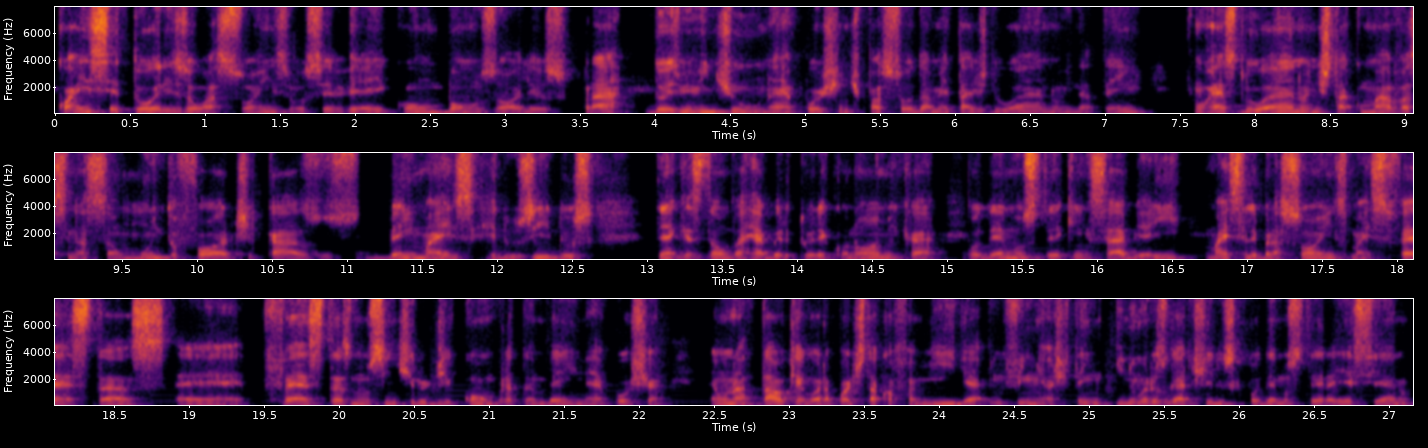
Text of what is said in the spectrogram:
Quais setores ou ações você vê aí com bons olhos para 2021, né? Poxa, a gente passou da metade do ano, ainda tem o resto do ano, a gente está com uma vacinação muito forte, casos bem mais reduzidos tem a questão da reabertura econômica, podemos ter, quem sabe, aí mais celebrações, mais festas, é, festas no sentido de compra também, né? Poxa, é um Natal que agora pode estar com a família, enfim, acho que tem inúmeros gatilhos que podemos ter aí esse ano.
